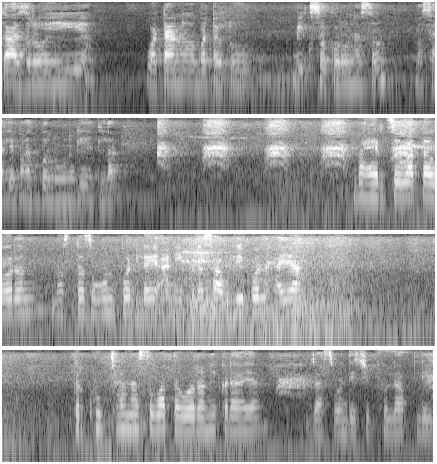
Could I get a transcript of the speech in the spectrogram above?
गाजरं ही वटाणं बटाटू मिक्स करून असं मसाले भात बनवून घेतला. बाहेरचं वातावरण मस्तच ऊन पडलंय आणि इकडं सावली पण हाया. तर खूप छान असं वातावरण इकडं आहे. जास्वंदीची फुलं आपली.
